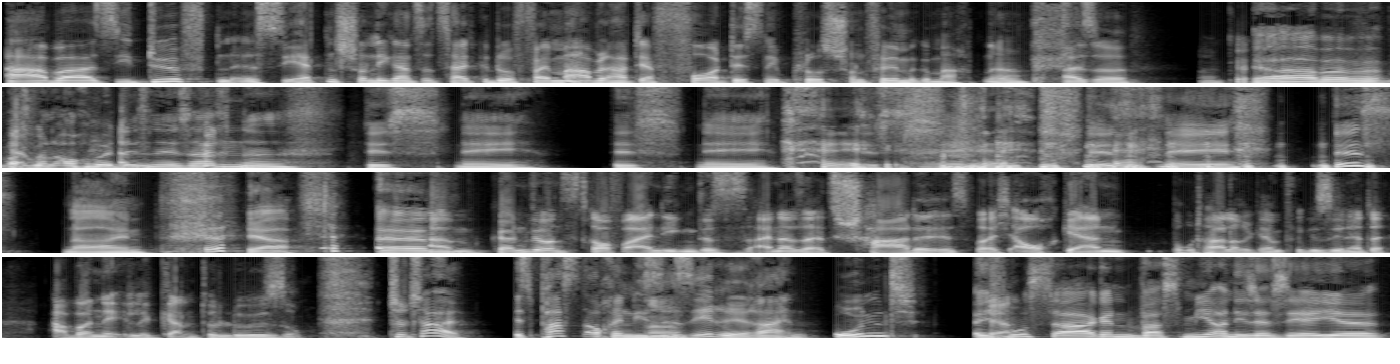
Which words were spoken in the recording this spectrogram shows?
Aber sie dürften es. Sie hätten schon die ganze Zeit gedurft, weil Marvel hat ja vor Disney Plus schon Filme gemacht, ne? Also. Okay. Ja, aber was ja, man auch über Disney sagt, ne? Disney, Disney, Disney, Disney, Dis. Nein. Ja. Ähm, ähm, können wir uns darauf einigen, dass es einerseits schade ist, weil ich auch gern brutalere Kämpfe gesehen hätte, aber eine elegante Lösung. Total. Es passt auch in diese ja. Serie rein. Und ich ja. muss sagen, was mir an dieser Serie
